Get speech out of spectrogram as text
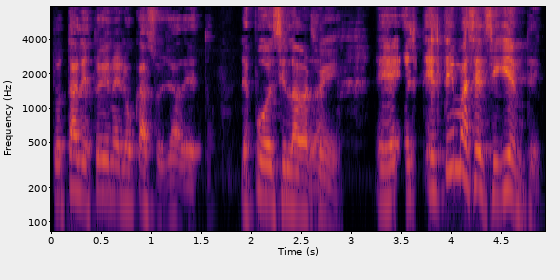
Total, estoy en el ocaso ya de esto. Les puedo decir la verdad. Eh, el, tema es el siguiente.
